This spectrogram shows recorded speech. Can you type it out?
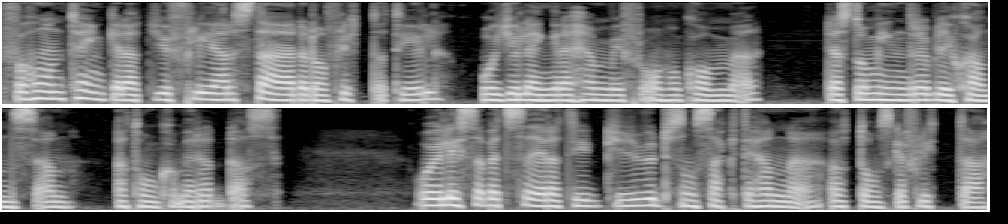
För hon tänker att ju fler städer de flyttar till och ju längre hemifrån hon kommer, desto mindre blir chansen att hon kommer räddas. Och Elisabeth säger att det är Gud som sagt till henne att de ska flytta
